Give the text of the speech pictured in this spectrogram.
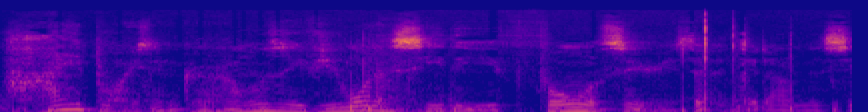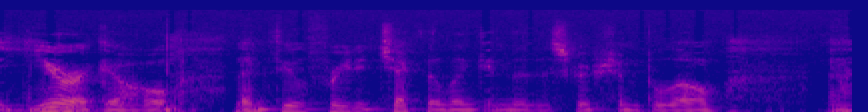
Hi, boys and girls. If you want to see the full series that I did on this a year ago, then feel free to check the link in the description below. Uh,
